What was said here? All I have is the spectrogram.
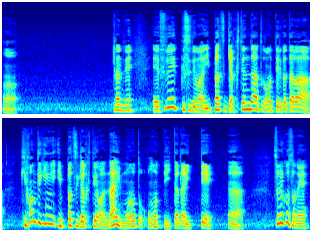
うん、なんでね FX でまあ一発逆転だとか思ってる方は基本的に一発逆転はないものと思っていただいて、うん、それこそね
